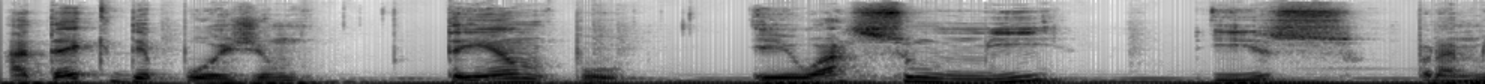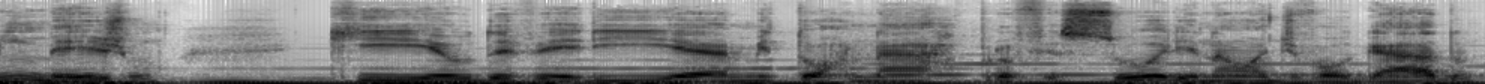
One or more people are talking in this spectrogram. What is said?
Até que depois de um tempo eu assumi isso para mim mesmo, que eu deveria me tornar professor e não advogado,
